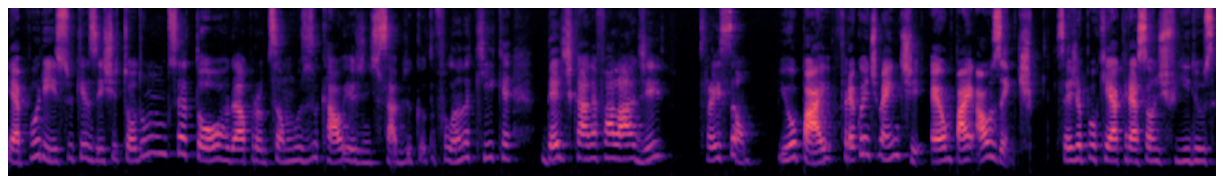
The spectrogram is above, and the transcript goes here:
E é por isso que existe todo um setor da produção musical, e a gente sabe do que eu tô falando aqui, que é dedicado a falar de traição. E o pai, frequentemente, é um pai ausente. Seja porque a criação de filhos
